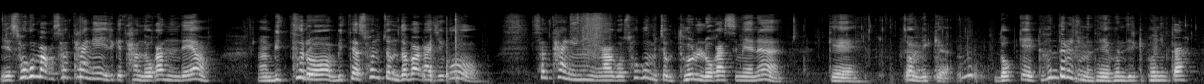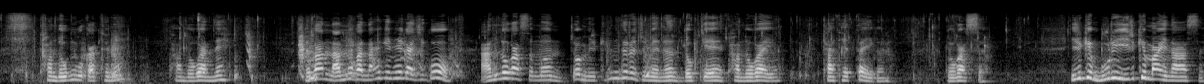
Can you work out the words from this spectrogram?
이 소금하고 설탕이 이렇게 다 녹았는데요. 어, 밑으로 밑에 손 좀 넣어봐 가지고 설탕하고 소금이 좀 덜 녹았으면은 이렇게 좀 이렇게 녹게 이렇게 흔들어 주면 돼요. 근데 이렇게 보니까 다 녹은 것 같으네? 다 녹았네? 녹았나 안 녹았나 하긴 해가지고 안 녹았으면 좀 이렇게 흔들어 주면은 녹게 다 녹아요. 다 됐다 이거는. 녹았어. 이렇게 물이 이렇게 많이 나왔어.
